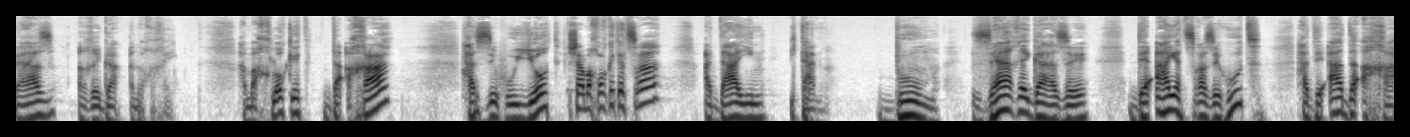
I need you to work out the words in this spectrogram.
ואז הרגע הנוכחי. המחלוקת דעכה, הזהויות שהמחלוקת יצרה עדיין איתנו. בום, זה הרגע הזה, דעה יצרה זהות, הדעה דעכה,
